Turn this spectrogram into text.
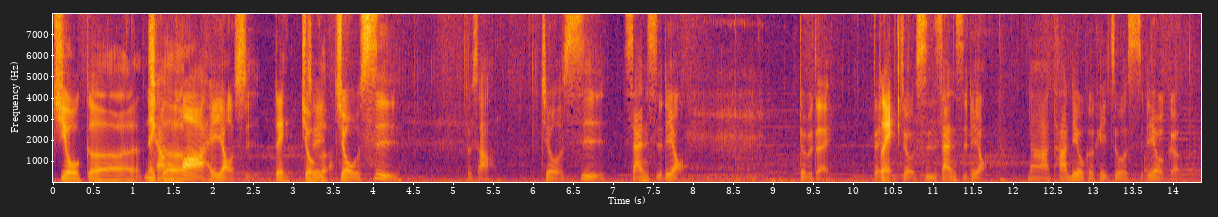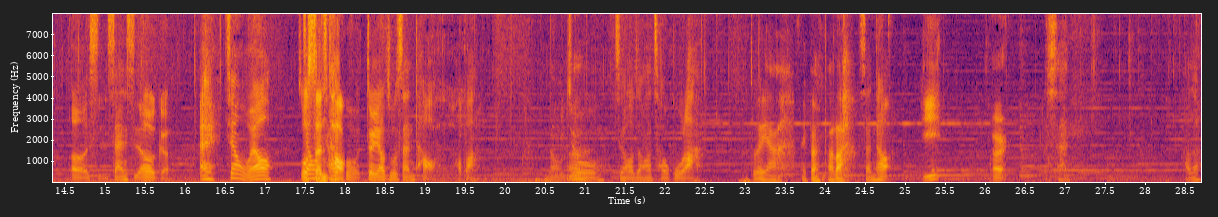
九个那个强，化黑曜石，对，九个，九四多少？九四三十六，对不对？对九四三十六，那它六个可以做十六个，二十三十二个。哎，这样我要做三套，对，要做三套，好吧？那我就嗯只好让他超过啦。对呀、没办法啦。三套，一、二、三，好了，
